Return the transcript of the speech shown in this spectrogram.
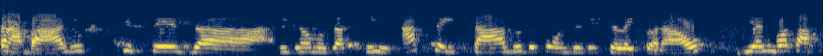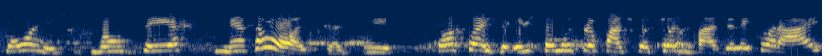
trabalho que seja, digamos assim, aceitável do ponto de vista eleitoral e as votações vão ser nessa lógica de então, eles estão muito preocupados com as suas bases eleitorais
